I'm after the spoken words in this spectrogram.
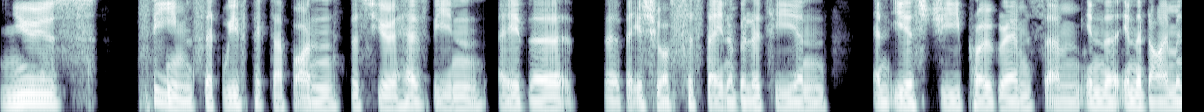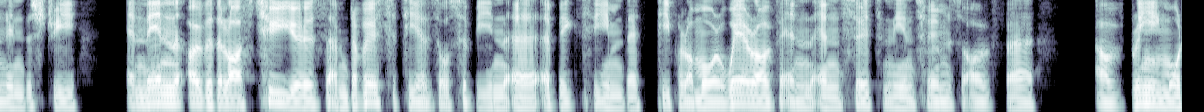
news themes that we've picked up on this year has been a the the, the issue of sustainability and and ESG programs um, in the in the diamond industry. And then over the last two years, um, diversity has also been a, a, big theme that people are more aware of, and and certainly in terms of uh, of bringing more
